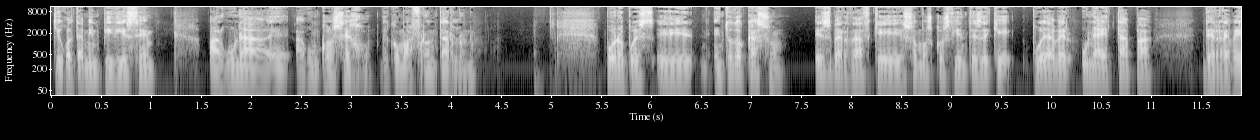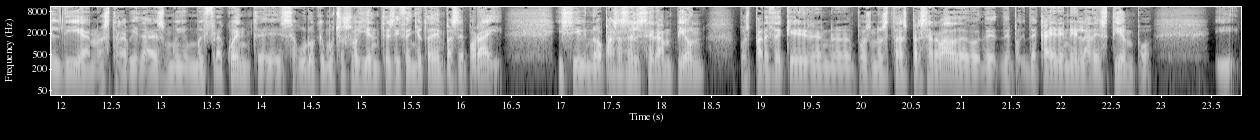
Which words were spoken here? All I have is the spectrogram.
que igual también pidiese alguna, eh, algún consejo de cómo afrontarlo, ¿no? Bueno, pues eh, en todo caso, es verdad que somos conscientes de que puede haber una etapa de rebeldía en nuestra vida. Es muy, muy frecuente. Seguro que muchos oyentes dicen, yo también pasé por ahí. Y si no pasas el serampión, pues parece que pues no estás preservado de, de caer en él a destiempo. Y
